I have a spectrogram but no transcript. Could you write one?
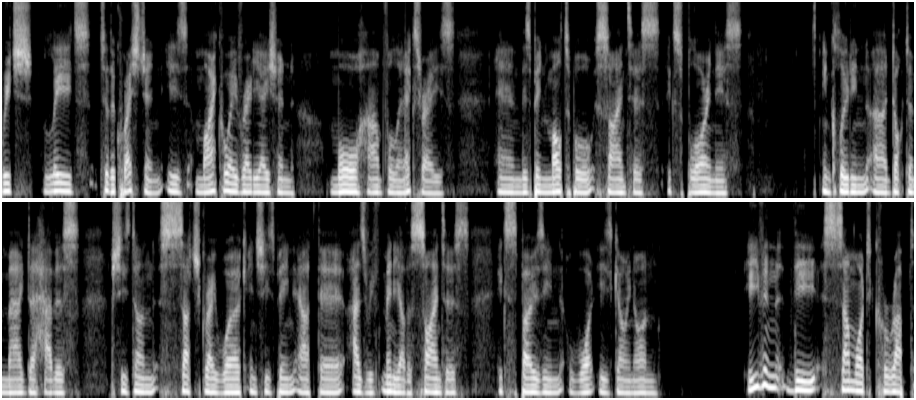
which leads to the question is microwave radiation more harmful than x rays? And there's been multiple scientists exploring this, including uh, Dr. Magda Havas, She's done such great work and she's been out there, as with many other scientists, exposing what is going on. Even the somewhat corrupt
